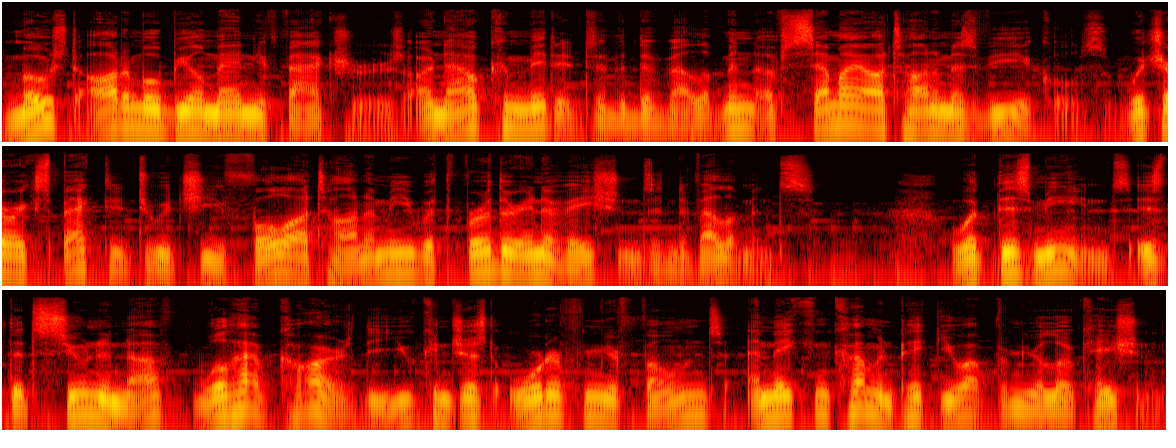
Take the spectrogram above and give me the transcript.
Most automobile manufacturers are now committed to the development of semi-autonomous vehicles, which are expected to achieve full autonomy with further innovations and developments. What this means is that soon enough, we'll have cars that you can just order from your phones and they can come and pick you up from your location.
